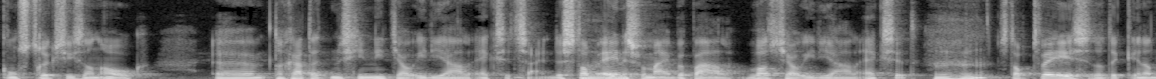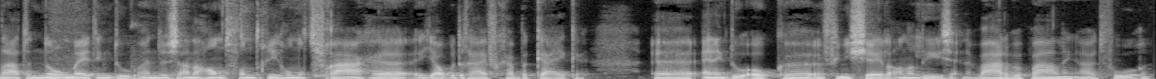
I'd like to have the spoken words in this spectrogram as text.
constructies dan ook. Uh, dan gaat het misschien niet jouw ideale exit zijn. Dus stap mm 1 is voor mij bepalen wat is jouw ideale exit. Mm -hmm. Stap 2 is dat ik inderdaad een nulmeting doe en dus aan de hand van 300 vragen jouw bedrijf ga bekijken. Uh, en ik doe ook uh, een financiële analyse en een waardebepaling uitvoeren.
